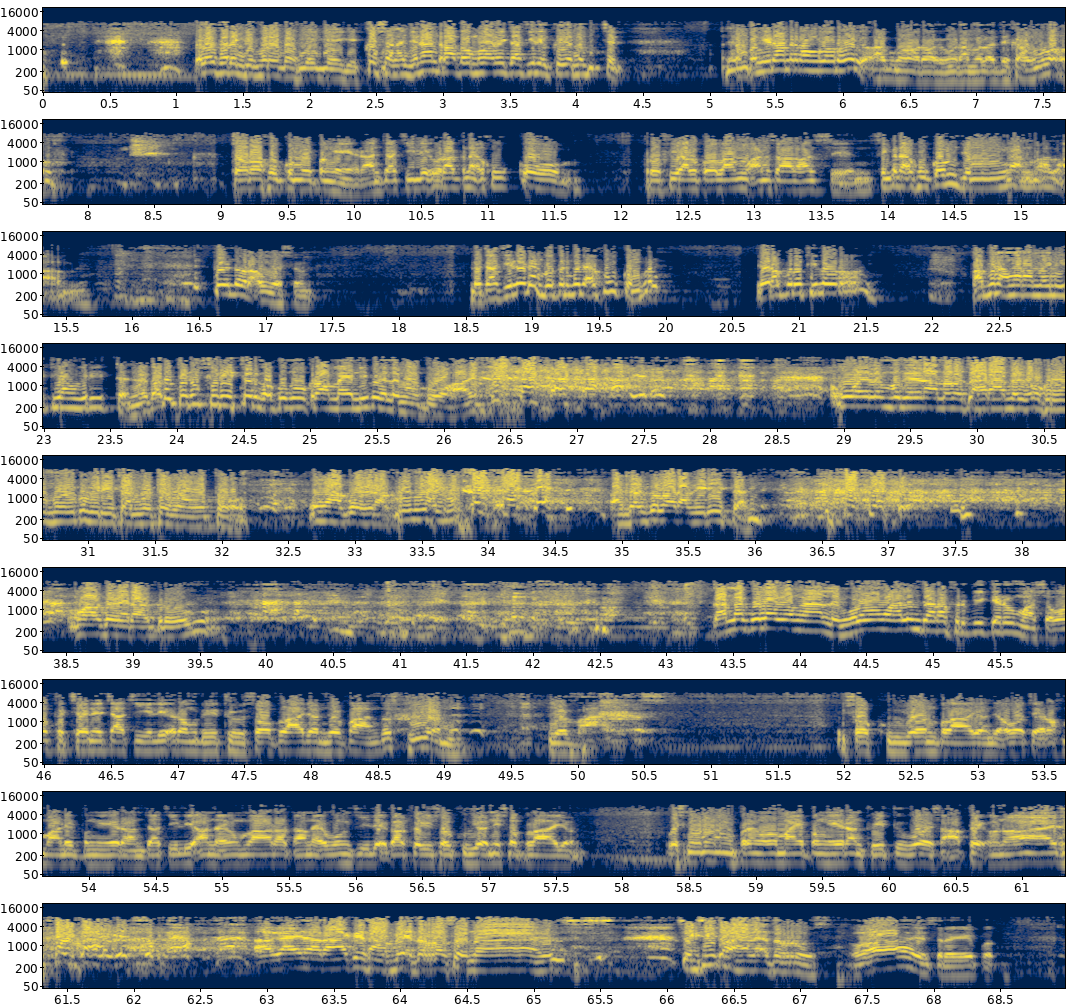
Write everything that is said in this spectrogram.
Kalau sering diprotes kiai iki. Kus ana jenengan ra tau caci cilik guyon nang. Yang pengiran orang loro yo aku loro ora dikamu. Cara hukumnya pangeran caci cilik ora kena hukum. Profi al-kolamu an salasin. Sing kena hukum jenengan malam. Itu ora wis. Lha cacile kan boten kena hukum kan? Ya ora perlu diloroi. Tapi nak ngarameni tiang wiridan. Nah kalau jadi wiridan kok kuku kerameni ku elem apa wae. Wong elem pengiran ana carane kok krungu iku wiridan model apa. Wong aku ora krungu. Padahal kula ora wiridan. Wong aku ora krungu. Karena kula wong alim, kula wong alim cara berpikir masya Allah bejane caci cilik rong duwe dosa pelayan yo pantes guyon. Yo pantes. Iso guyon pelayan ya Allah cek rahmane pangeran, caci cilik anak yang melarat, anak wong cilik kabeh iso guyon iso pelayan. Wis ngono ning perang omahe pangeran duwe tuwa wis apik ngono ae. Agak ora akeh sampe terus ngono. Sing sitok elek terus. Wah, wis repot.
